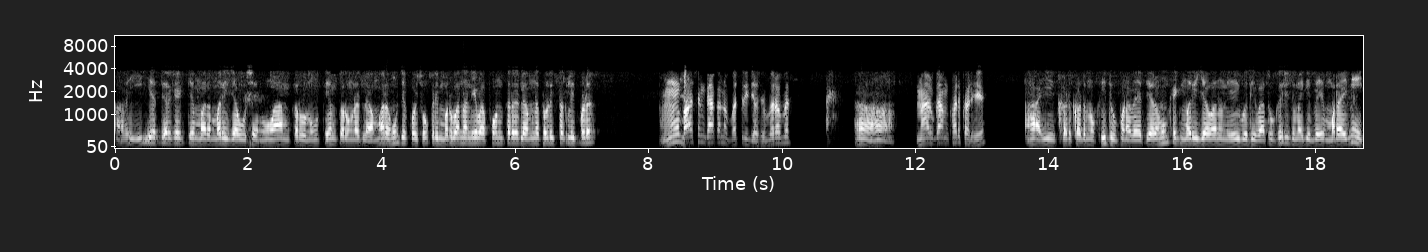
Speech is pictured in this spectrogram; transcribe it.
હવે ઈ અત્યારે કંઈક કે મારે મરી જવું છે ને હું આમ કરું ને હું તેમ કરું ને એટલે અમારે શું છે કોઈ છોકરી મરવાના ને એવા ફોન કરે એટલે અમને થોડીક તકલીફ પડે? હું બાસન કાકાનો ભત્રીજો છું બરોબર? હા હા. મારું ગામ ખરખર છે. હા એ ખડખડનું કીધું પણ હવે અત્યારે હું કંઈક મરી જવાનું ને એવી બધી વાતો કરી તો મેં કીધું ભાઈ મરાય નહીં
